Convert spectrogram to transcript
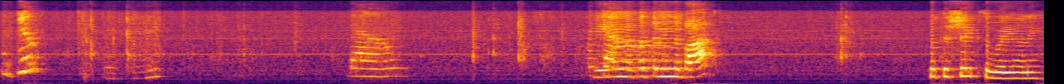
do, Mm-hmm. down, You gonna put them in the box? Put the shapes away, honey.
